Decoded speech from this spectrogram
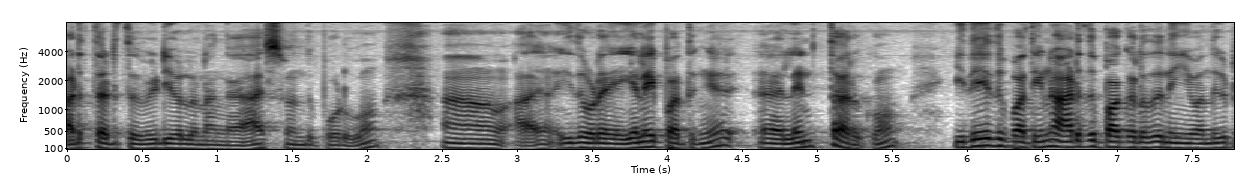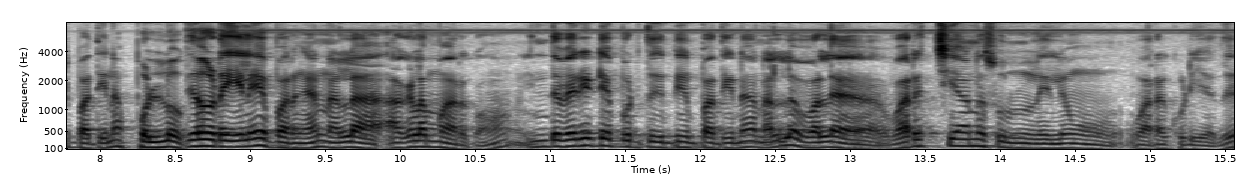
அடுத்தடுத்த வீடியோவில் நாங்கள் ஆஸ் வந்து போடுவோம். இதோட இலை பார்த்துங்க. லென்த்தாக இருக்கும். இதே இது பார்த்தீங்கன்னா அடுத்து பார்க்குறது நீங்கள் வந்துக்கிட்டு பார்த்தீங்கன்னா பொல்லோ இதோட இலையை பாருங்கள் நல்லா அகலமாக இருக்கும். இந்த வெரைட்டியை பொறுத்துக்கிட்டு பார்த்தீங்கன்னா நல்ல வள வறட்சியான சூழ்நிலையிலும் வரக்கூடியது.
